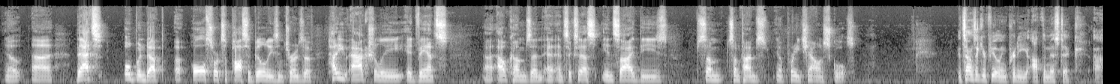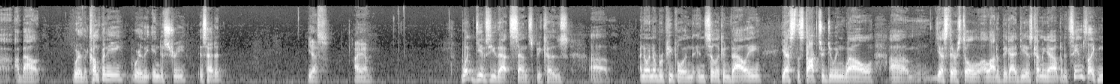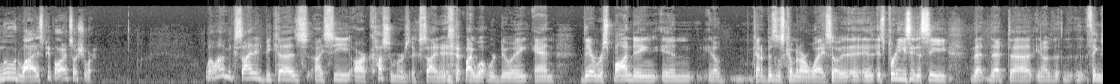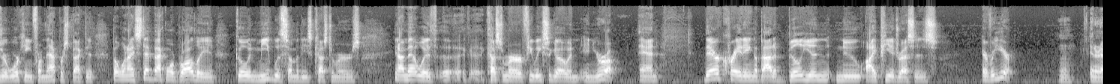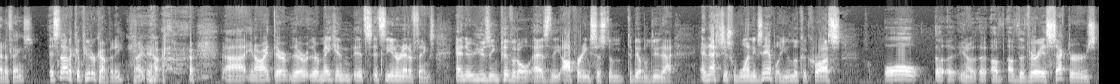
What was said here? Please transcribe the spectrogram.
you know uh, that's opened up uh, all sorts of possibilities in terms of how do you actually advance uh, outcomes and, and, and, success inside these some sometimes you know pretty challenged schools. It sounds like you're feeling pretty optimistic uh, about where the company, where the industry is headed. Yes, I am. What gives you that sense? Because uh, I know a number of people in, in Silicon Valley. Yes, the stocks are doing well. Um, yes, there are still a lot of big ideas coming out, but it seems like mood wise, people aren't so sure. Well, I'm excited because I see our customers excited by what we're doing and they're responding in you know kind of business coming our way. So it's pretty easy to see that that uh, you know the, the things are working from that perspective. But when I step back more broadly go and meet with some of these customers, you know, I met with a customer a few weeks ago in, in Europe, and they're creating about a billion new IP addresses every year. Mm. Internet of Things it's not a computer company, right? you, know, uh, you know, right? They're they're they're making it's it's the Internet of Things, and they're using Pivotal as the operating system to be able to do that. And that's just one example. You look across all uh, uh you know uh, of of the various sectors,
